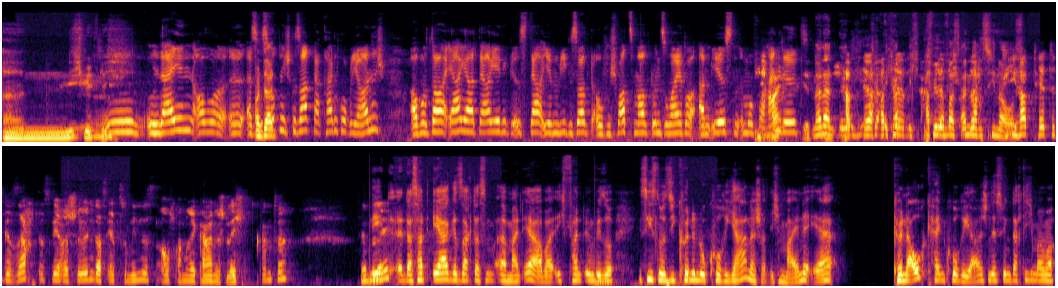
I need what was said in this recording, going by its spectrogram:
Äh, nicht wirklich. Nein, aber äh, also es da- wird nicht gesagt, er kann Koreanisch, aber da er ja derjenige ist, der eben wie gesagt auf dem Schwarzmarkt und so weiter am ehesten immer verhandelt. Nein, nein. Hat ich- er- ich- hat ich hab- ich- ich will auf was nicht anderes gesagt, hinaus. Sie hat, hätte gesagt, es wäre schön, dass er zumindest auf Amerikanisch lächeln könnte. Nee, das hat er gesagt, das äh, meint er, aber ich fand irgendwie so, es hieß nur, sie könne nur Koreanisch und ich meine, er könne auch kein Koreanisch und deswegen dachte ich immer mal,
